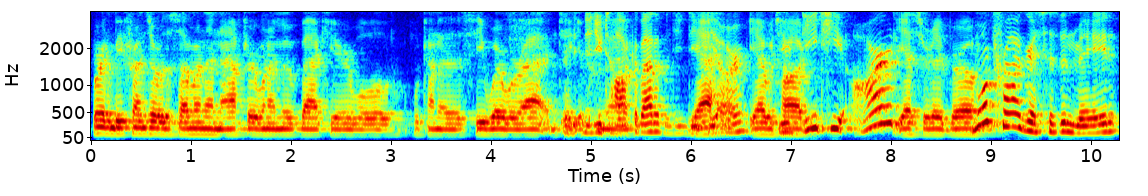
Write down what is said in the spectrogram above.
we're gonna be friends over the summer, and then after when I move back here, we'll we'll kind of see where we're at and take Did, it. did you there. talk about it? Did you DTR? Yeah, we You talked. DTR'd? yesterday, bro? More progress has been made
